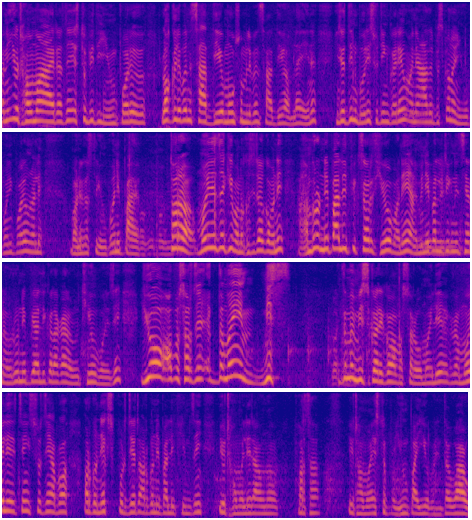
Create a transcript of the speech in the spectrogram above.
अनि यो ठाउँमा आएर चाहिँ यस्तो विधि हिउँ पऱ्यो लकले पनि साथ दियो मौसमले पनि साथ दियो हामीलाई होइन? हिजो दिनभरि सुटिङ गऱ्यौँ अनि आज बिस्कन हिउँ पनि पऱ्यो उनीहरूले भनेको जस्तो हिउँ पनि पायो। तर मैले चाहिँ के भन्न खोजिरहेको भने हाम्रो नेपाली पिक्चर थियो भने हामी नेपाली टेक्निसियनहरू नेपाली कलाकारहरू थियौँ भने चाहिँ यो अवसर चाहिँ एकदमै मिस एकदमै मिस गरेको अवसर हो मैले एकदम मैले चाहिँ सोचेँ अब अर्को नेक्स्ट प्रोजेक्ट अर्को नेपाली फिल्म चाहिँ यो ठाउँमा लिएर आउन पर्छ। यो ठाउँमा यस्तो हिउँ पाइयो भने त वाउ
